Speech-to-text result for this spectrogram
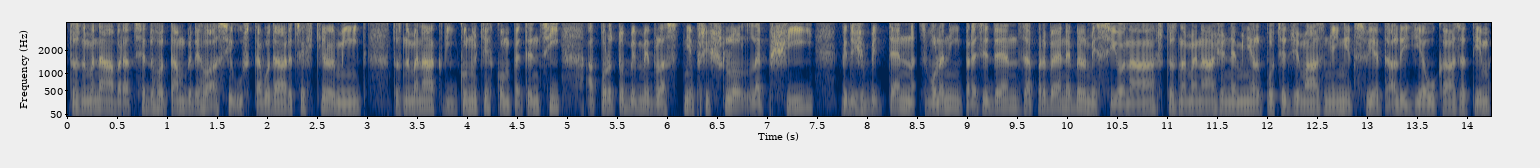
to znamená vracet ho tam, kde ho asi ústavodárce chtěl mít, to znamená k výkonu těch kompetencí a proto by mi vlastně přišlo lepší, když by ten zvolený prezident zaprvé nebyl misionář, to znamená, že neměl pocit, že má změnit svět a lidi a ukázat jim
